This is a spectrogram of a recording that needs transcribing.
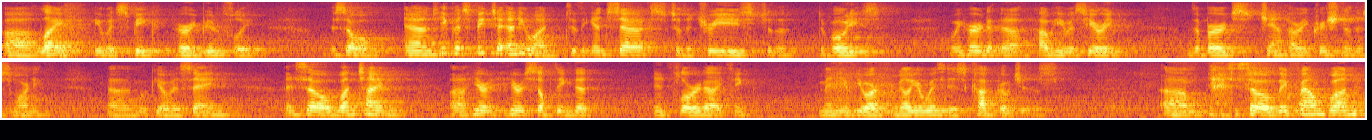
uh, life, he would speak very beautifully. So, and he could speak to anyone, to the insects, to the trees, to the devotees. We heard uh, how he was hearing the birds chant Hare Krishna this morning, uh, Mukyo was saying. And so one time, uh, here, here's something that in Florida I think many of you are familiar with is cockroaches. Um, so they found one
